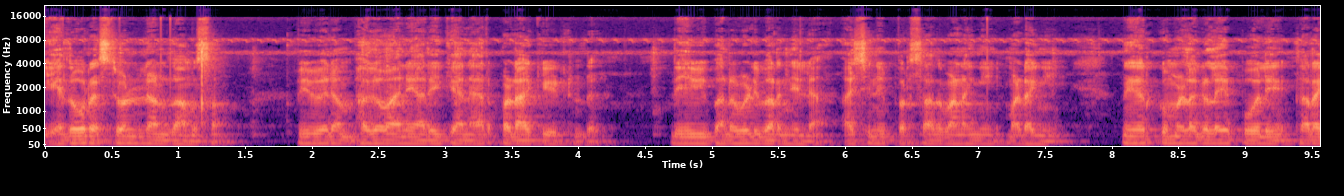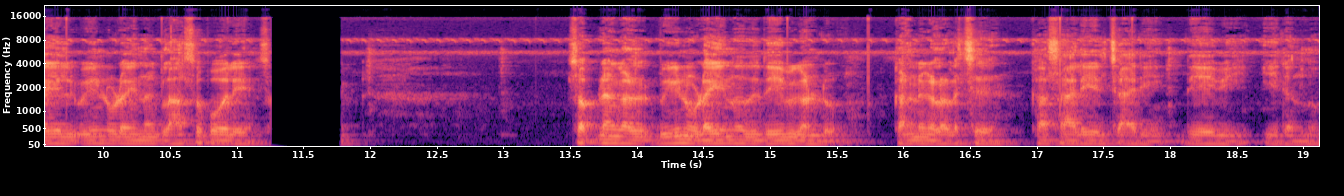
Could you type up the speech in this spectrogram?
ഏതോ റെസ്റ്റോറന്റിലാണ് താമസം. വിവരം ഭഗവാനെ അറിയിക്കാൻ ഏർപ്പാടാക്കിയിട്ടുണ്ട്. ദേവി മറുപടി പറഞ്ഞില്ല. അശ്വിനി പ്രസാദ് വണങ്ങി മടങ്ങി. നീർക്കുമിളകളെ പോലെ തറയിൽ വീണുടയുന്ന ഗ്ലാസ് പോലെ സ്വപ്നങ്ങൾ വീണുടയുന്നത് ദേവി കണ്ടു. കണ്ണുകളടച്ച് കസാലയിൽ ചാരി ദേവി ഇരുന്നു.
